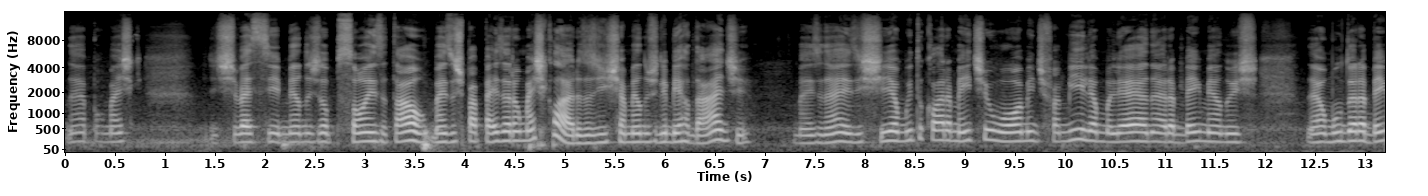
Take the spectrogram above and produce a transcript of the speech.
né, por mais que a gente tivesse menos opções e tal, mas os papéis eram mais claros. A gente tinha menos liberdade, mas né, existia muito claramente o homem de família, a mulher, né, era bem menos, né, o mundo era bem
